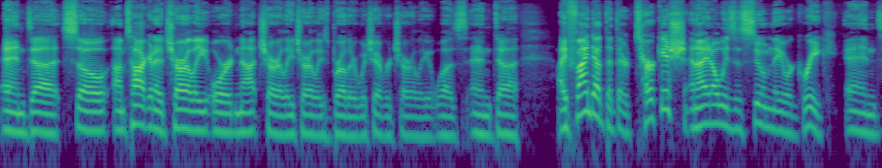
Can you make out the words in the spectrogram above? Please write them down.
And uh, so I'm talking to Charlie or not Charlie, Charlie's brother, whichever Charlie it was, and uh, I find out that they're Turkish, and I'd always assumed they were Greek, and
